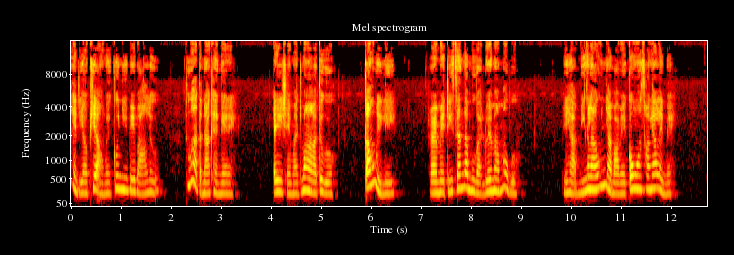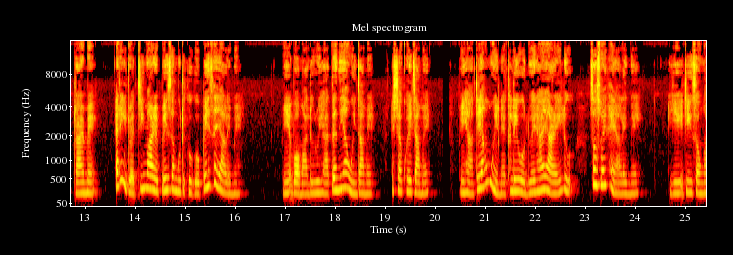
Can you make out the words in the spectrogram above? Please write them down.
ခင်တယောက်ဖြစ်အောင်ပဲကူညီပေးပါလို့သူကတနာခံခဲ့တယ်။အဲ့ဒီအချိန်မှာကျမကသူ့ကိုကောင်းပြီလေ။ဒါပေမဲ့ဒီစမ်းသပ်မှုကလွယ်မှာမဟုတ်ဘူး။မင်းဟာမင်္ဂလာဥညာပါပဲကုံဝန်ဆောင်ရလိမ့်မယ်။ဒါပေမဲ့အဲ့ဒီအတွက်ကြီးမားတဲ့ပေးဆက်မှုတစ်ခုကိုပေးဆက်ရလိမ့်မယ်။မင်းအပေါ်မှာလူတွေဟာတန်တရားဝင်ကြမယ်။အဆက်ခွဲကြမယ်။မင်းဟာတရားမဝင်တဲ့ကလေးကိုလွယ်ထားရတယ်လို့စွပ်စွဲခံရလိမ့်မယ်။အရေးအကြီးဆုံးက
